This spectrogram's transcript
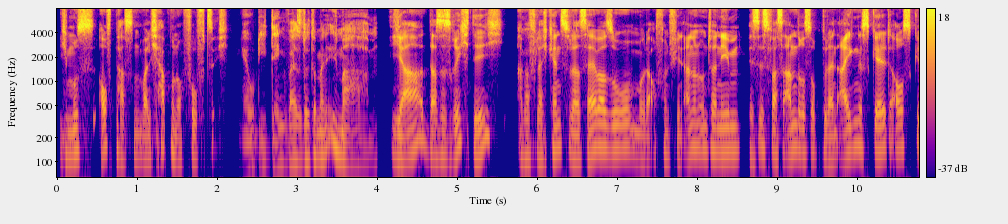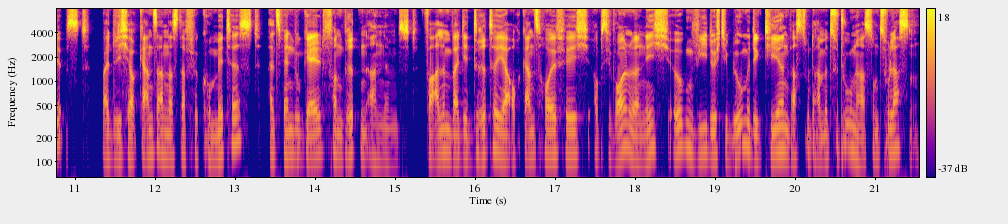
Ich muss aufpassen, weil ich habe nur noch 50. Ja, die Denkweise sollte man immer haben. Ja, das ist richtig. Aber vielleicht kennst du das selber so oder auch von vielen anderen Unternehmen. Es ist was anderes, ob du dein eigenes Geld ausgibst, weil du dich ja auch ganz anders dafür committest, als wenn du Geld von Dritten annimmst. Vor allem, weil dir Dritte ja auch ganz häufig, ob sie wollen oder nicht, irgendwie durch die Blume diktieren, was du damit zu tun hast und zu lassen.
